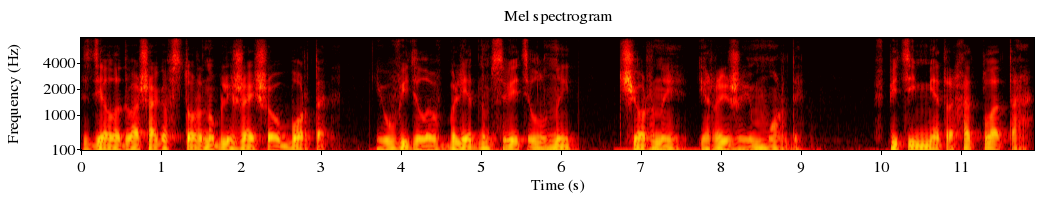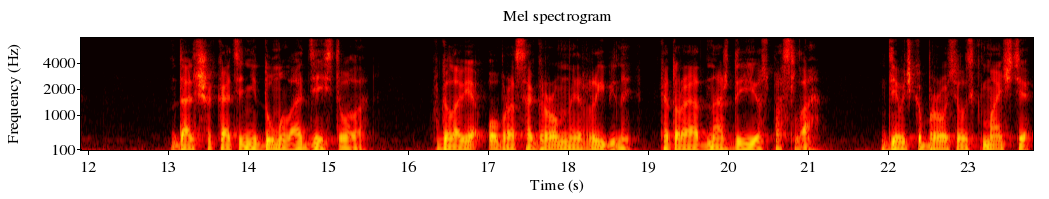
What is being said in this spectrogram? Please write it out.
сделала два шага в сторону ближайшего борта и увидела в бледном свете луны черные и рыжие морды. В пяти метрах от плота. Дальше Катя не думала, а действовала. В голове образ огромной рыбины, которая однажды ее спасла. Девочка бросилась к мачте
